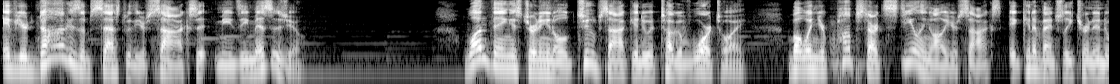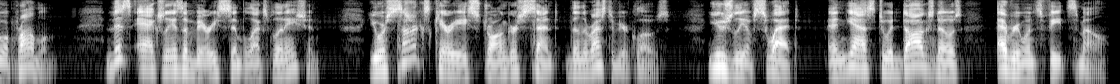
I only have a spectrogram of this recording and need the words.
If your dog is obsessed with your socks, it means he misses you. One thing is turning an old tube sock into a tug-of-war toy But when your pup starts stealing all your socks, it can eventually turn into a problem. This actually has a very simple explanation your socks carry a stronger scent than the rest of your clothes usually of sweat and yes to a dog's nose everyone's feet smell.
